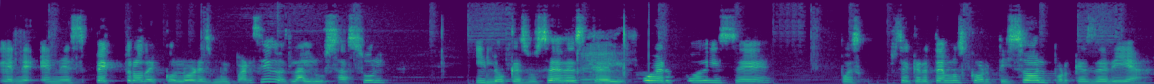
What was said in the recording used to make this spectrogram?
en, en espectro de colores muy parecido, es la luz azul. Y lo que sucede es que el cuerpo dice, pues secretemos cortisol porque es de día,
